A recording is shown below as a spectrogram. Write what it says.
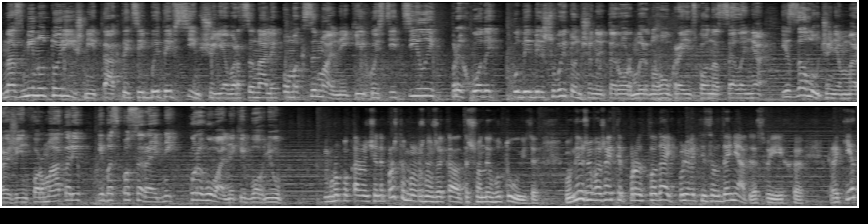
На зміну торішній тактиці бити всім, що є в арсеналі по максимальній кількості цілей, приходить куди більш витончений терор мирного українського населення із залученням мережі інформаторів і безпосередніх коригувальників вогню. Грубо кажучи, не просто можна вже казати, що вони готуються. Вони вже вважайте прокладають польотні завдання для своїх е, ракет,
